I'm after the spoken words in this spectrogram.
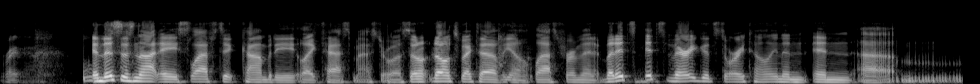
right now. And this is not a slapstick comedy like Taskmaster was, so don't, don't expect to have you know last for a minute. But it's it's very good storytelling, and and um,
